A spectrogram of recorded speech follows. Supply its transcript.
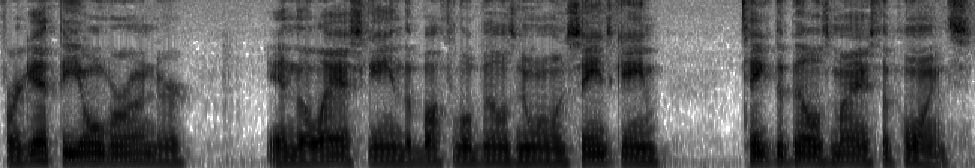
Forget the over under in the last game, the Buffalo Bills New Orleans Saints game. Take the Bills minus the points.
